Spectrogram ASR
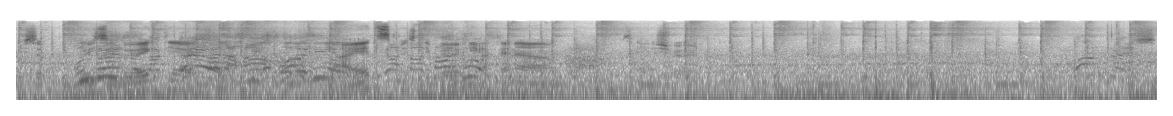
Wieso, wieso bewegt ihr euch nicht? Ja, jetzt müsst ihr bewegen. Ja, genau. Sehr schön. So.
